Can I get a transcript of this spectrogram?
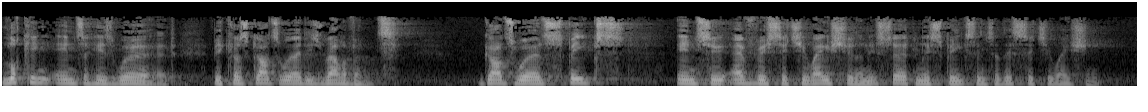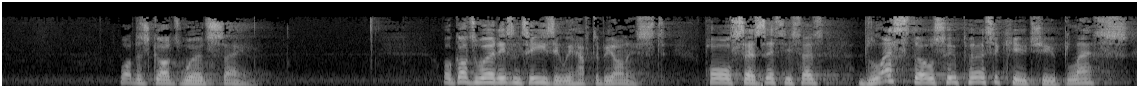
looking into His Word, because God's Word is relevant. God's Word speaks into every situation, and it certainly speaks into this situation. What does God's word say? Well, God's word isn't easy, we have to be honest. Paul says this, he says, bless those who persecute you, bless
